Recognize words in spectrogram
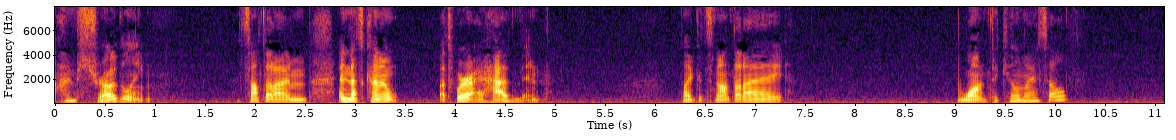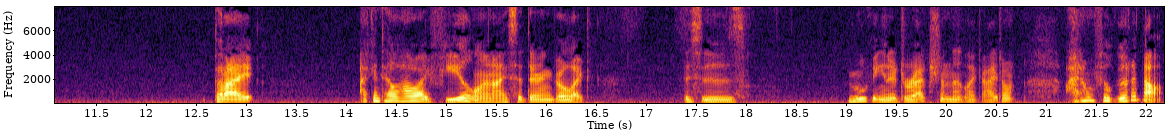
I'm struggling. It's not that I'm and that's kind of that's where I have been. Like, it's not that I want to kill myself, but I I can tell how I feel and I sit there and go like this is moving in a direction that like I don't I don't feel good about.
